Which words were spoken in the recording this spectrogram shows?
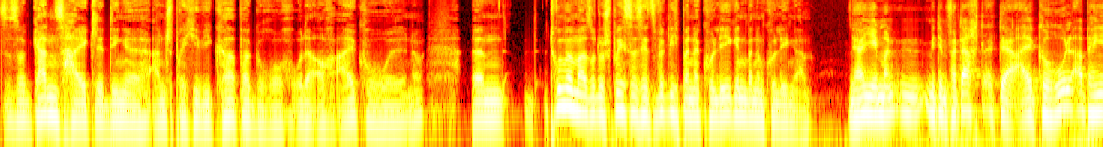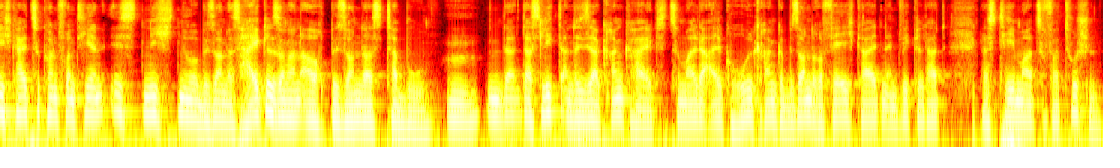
so ganz heikle Dinge anspreche wie Körpergeruch oder auch Alkohol? Ne? Ähm, tun wir mal so, du sprichst das jetzt wirklich bei einer Kollegin, bei einem Kollegen an. Ja, jemanden mit dem Verdacht der Alkoholabhängigkeit zu konfrontieren, ist nicht nur besonders heikel, sondern auch besonders tabu. Hm. Das liegt an dieser Krankheit, zumal der Alkoholkranke besondere Fähigkeiten entwickelt hat, das Thema zu vertuschen.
